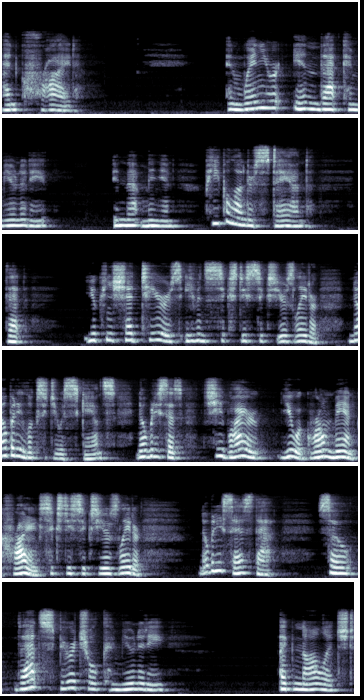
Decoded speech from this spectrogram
and cried. And when you're in that community, in that minyan, people understand that you can shed tears even 66 years later. Nobody looks at you askance. Nobody says, gee, why are you, a grown man, crying 66 years later? Nobody says that. So that spiritual community acknowledged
